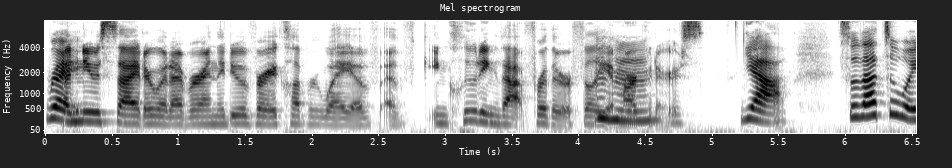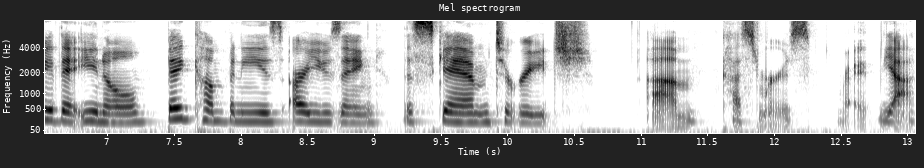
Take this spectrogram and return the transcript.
right. a news site or whatever, and they do a very clever way of of including that for their affiliate Mhm. marketers. Yeah. So that's a way that, you know, big companies are using the Skimm to reach um, customers. Right. Yeah.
